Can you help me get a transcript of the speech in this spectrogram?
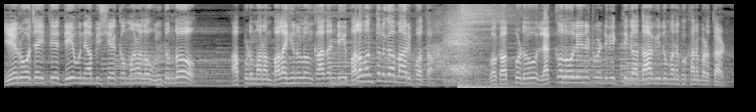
ఏ రోజైతే దేవుని అభిషేకం మనలో ఉంటుందో అప్పుడు మనం బలహీనులం కాదండి బలవంతులుగా మారిపోతాం. ఒకప్పుడు లెక్కలో లేనటువంటి వ్యక్తిగా దావీదు మనకు కనబడతాడు.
